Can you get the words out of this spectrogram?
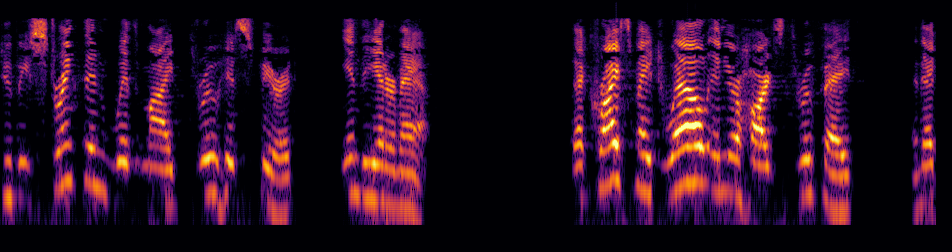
to be strengthened with might through his Spirit in the inner man. That Christ may dwell in your hearts through faith, and that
